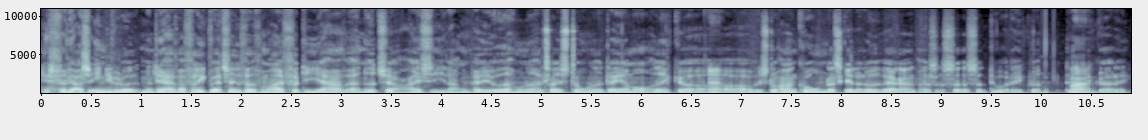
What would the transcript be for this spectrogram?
det er selvfølgelig også individuelt, men det har i hvert fald ikke været tilfældet for mig, fordi jeg har været nødt til at rejse i lange perioder, 150-200 dage om året, ikke? Og, ja. og, hvis du har en kone, der skiller dig ud hver gang, altså, så, så dur det ikke. Det, det gør det ikke.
